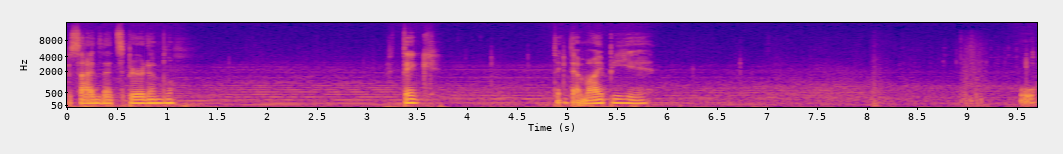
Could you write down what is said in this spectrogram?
Besides that spirit emblem? Think think that might be it. Ooh.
